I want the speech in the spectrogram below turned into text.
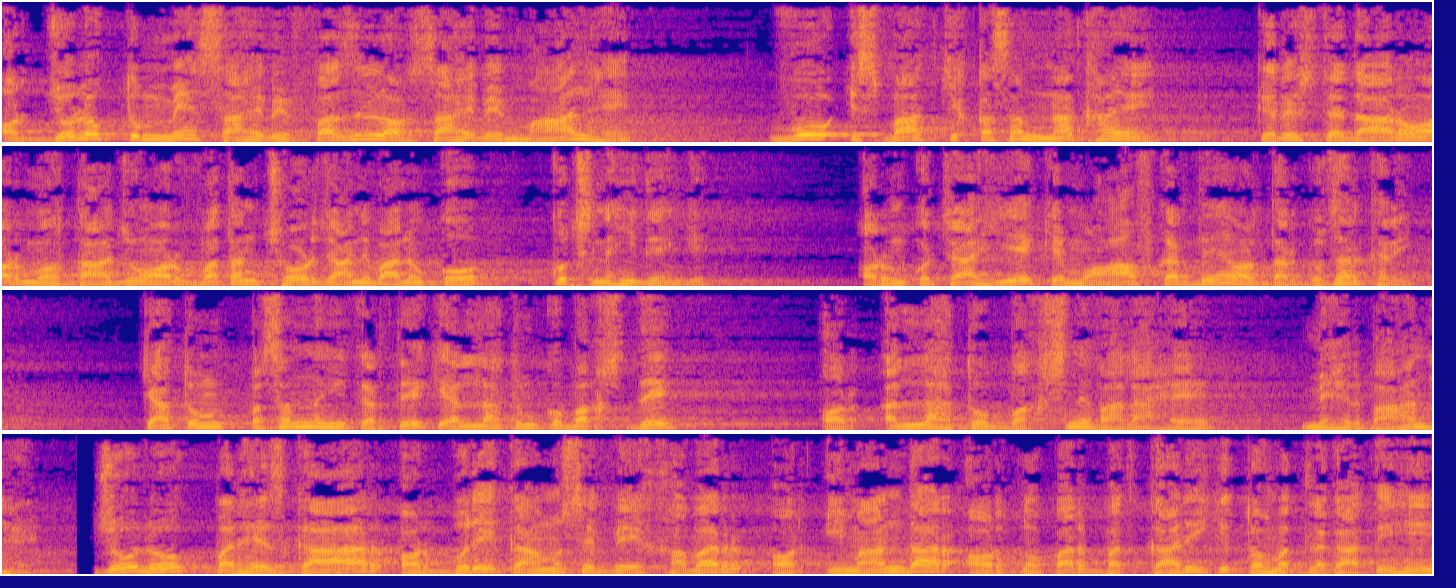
और जो लोग तुम में साहिब फजल और साहिब माल हैं, वो इस बात की कसम ना खाएँ कि रिश्तेदारों और मोहताजों और वतन छोड़ जाने वालों को कुछ नहीं देंगे, और उनको चाहिए कि मुआफ कर दें और दरगुजर करें। क्या तुम पसंद नहीं करते कि अल्लाह तुमको बख्श दे? और अल्लाह तो बख्शने वाला है, मेहरबान है। जो लोग परहेजगार और बुरे कामों से बेखबर और ईमानदार औरतों पर बदकारी की तोहमत लगाती हैं,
